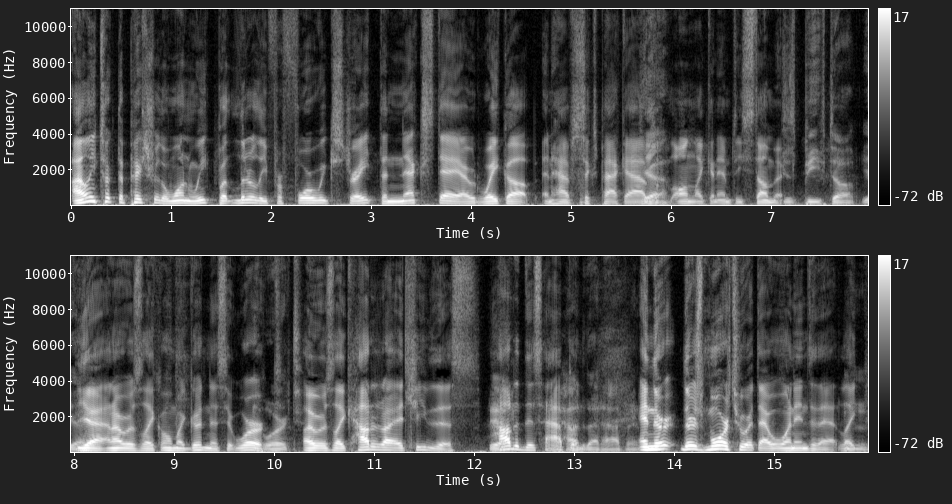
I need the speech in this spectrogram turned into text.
I only took the picture the one week, but literally for four weeks straight, the next day I would wake up and have six pack abs Yeah. on like an empty stomach. Just beefed up. Yeah. yeah. and I was like, oh my goodness, it worked. worked. I was like, how did I achieve this? Yeah. How did this happen? How did that happen? And there, there's more to it that went into that. Like, Mhm.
